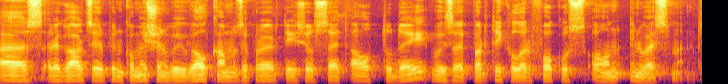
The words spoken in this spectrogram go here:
as regards the European Commission, we welcome the priorities you set out today with a particular focus on investment.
